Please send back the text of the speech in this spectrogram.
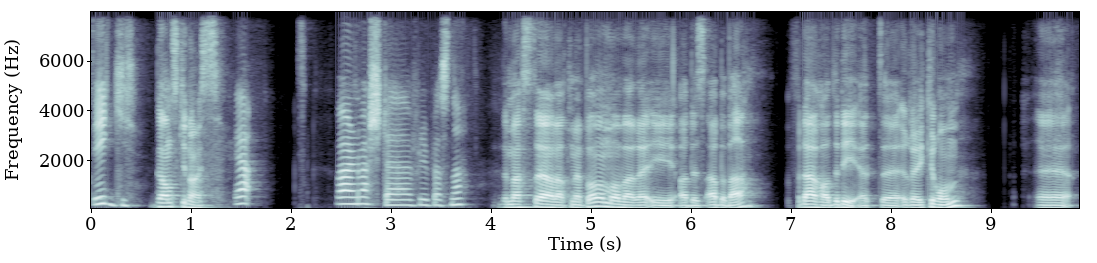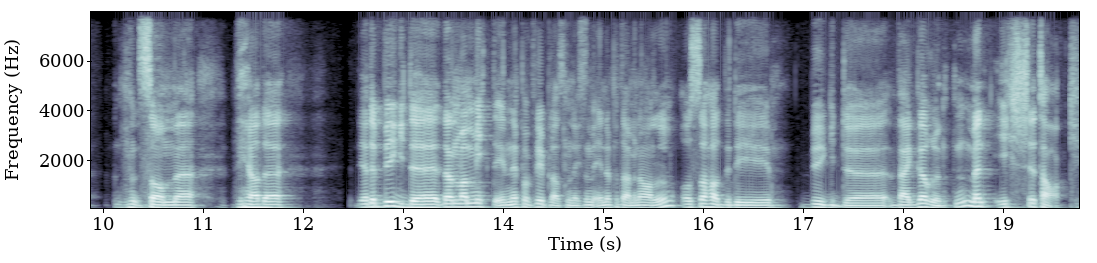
Digg. Ganske nice. Ja. Hva er den verste flyplassen, da? Det meste jeg har vært med på, må være i Addis Abeba. For der hadde de et uh, røykerom uh, som uh, de hadde De hadde bygd Den var midt inne på flyplassen, liksom inne på terminalen. Og så hadde de bygd vegger rundt den, men ikke tak.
